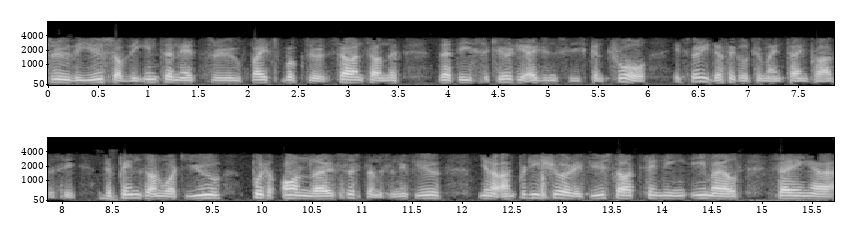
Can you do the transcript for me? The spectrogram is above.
through the use of the internet, through Facebook, through so and so on, that, that these security agencies control, it's very difficult to maintain privacy. It depends on what you put on those systems. And if you, you know, I'm pretty sure if you start sending emails saying uh,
